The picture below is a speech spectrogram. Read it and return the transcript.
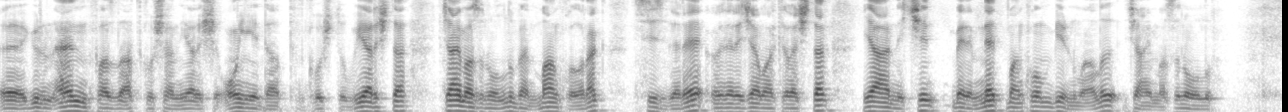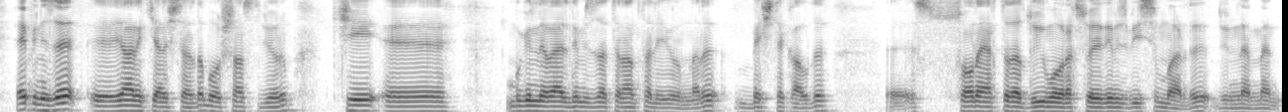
e, günün en fazla at koşan yarışı 17 atın koştuğu bu yarışta Caymaz'ın ben bank olarak sizlere önereceğim arkadaşlar. Yarın için benim net bankom bir numaralı Caymaz'ın oğlu. Hepinize e, yarınki yarışlarda bol şans diliyorum. Ki e, bugün de verdiğimiz zaten Antalya yorumları 5'te kaldı. E, son ayakta da duyum olarak söylediğimiz bir isim vardı. Dünden ben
